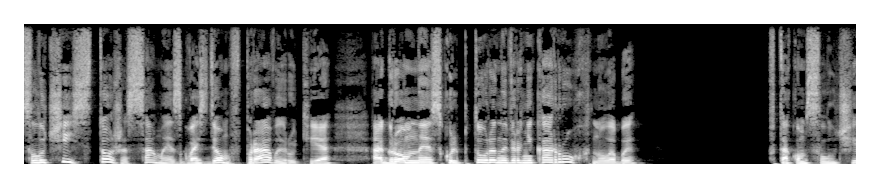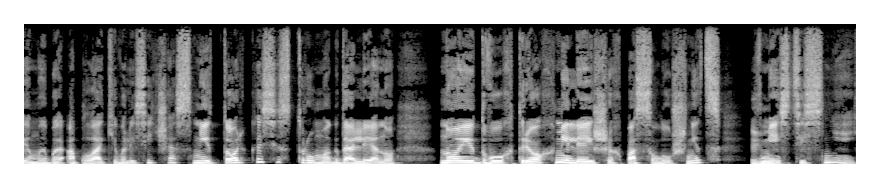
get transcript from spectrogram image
Случись то же самое с гвоздем в правой руке, огромная скульптура наверняка рухнула бы. В таком случае мы бы оплакивали сейчас не только сестру Магдалену, но и двух-трех милейших послушниц вместе с ней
